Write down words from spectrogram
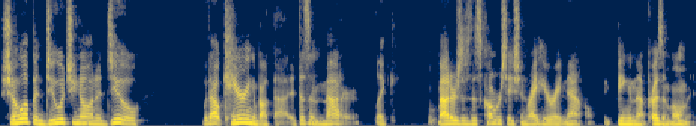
show up and do what you know how to do without caring about that. It doesn't matter. Like what matters is this conversation right here, right now, like being in that present moment.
